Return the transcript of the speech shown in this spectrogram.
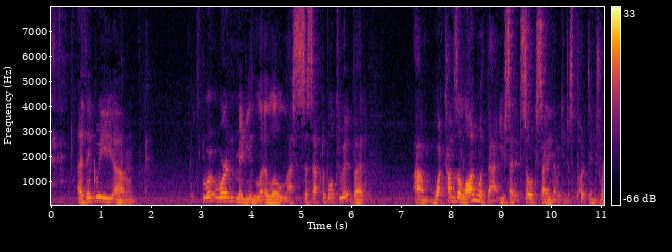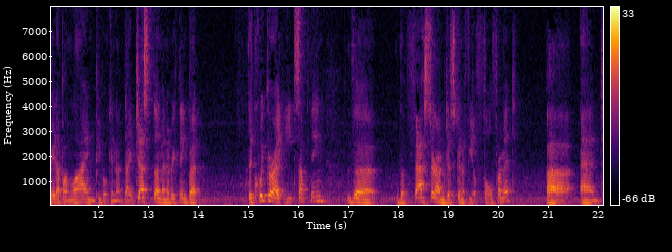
I think we um, we're, maybe a little less susceptible to it, but um, what comes along with that, you said it's so exciting that we can just put things right up online and people can uh, digest them and everything. But the quicker I eat something, the the faster I'm just gonna feel full from it, uh, and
